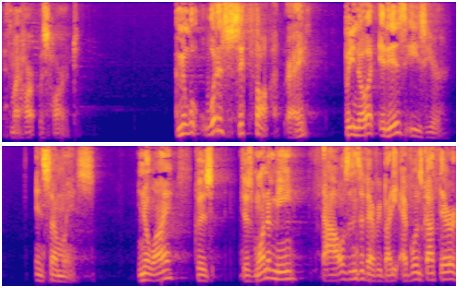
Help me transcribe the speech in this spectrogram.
if my heart was hard. I mean, what a sick thought, right? But you know what? It is easier in some ways. You know why? Because there's one of me, thousands of everybody. Everyone's got their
